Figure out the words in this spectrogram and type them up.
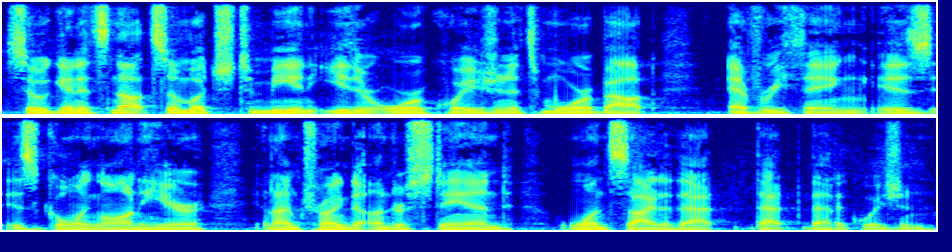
So again, it's not so much to me an either or equation. It's more about everything is is going on here, and I'm trying to understand one side of that that that equation.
